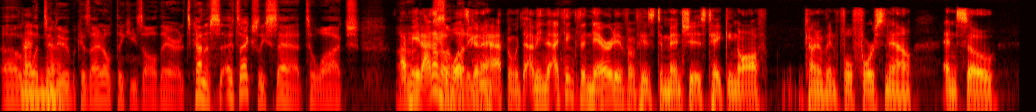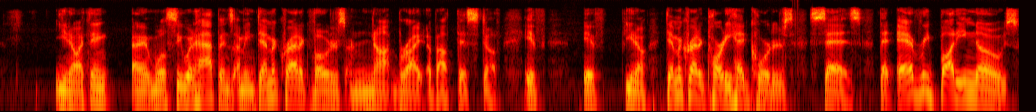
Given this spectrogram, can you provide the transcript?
uh, what to do because I don't think he's all there. It's kind of it's actually sad to watch. I mean, I don't know what's going to happen with that. I mean, I think the narrative of his dementia is taking off kind of in full force now. And so, you know, I think we'll see what happens. I mean, Democratic voters are not bright about this stuff. If if you know, Democratic Party headquarters says that everybody knows,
